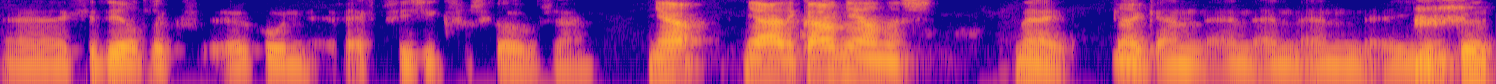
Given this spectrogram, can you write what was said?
eh, gedeeltelijk gewoon echt fysiek verschoven zijn. Ja, ja, dat kan ook niet anders. Nee, kijk, en, en, en, en je kunt,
